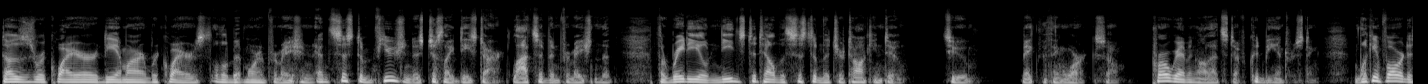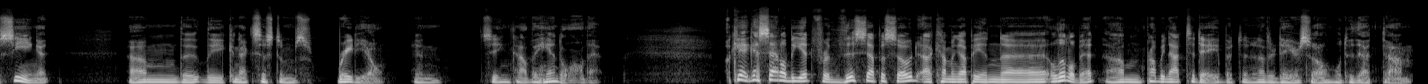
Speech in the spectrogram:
does require, DMR requires a little bit more information. And System Fusion is just like D-Star. Lots of information that the radio needs to tell the system that you're talking to to make the thing work. So programming all that stuff could be interesting. I'm looking forward to seeing it, um, the, the Connect Systems radio and seeing how they handle all that. Okay, I guess that'll be it for this episode. Uh, coming up in uh, a little bit, um, probably not today, but another day or so, we'll do that um,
